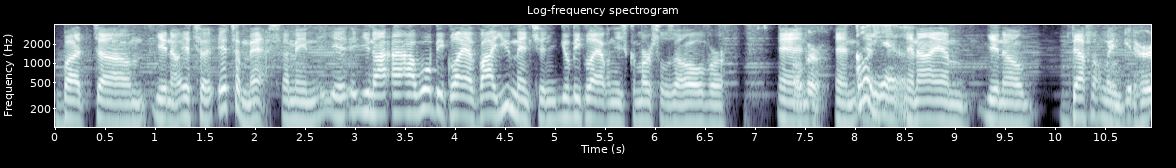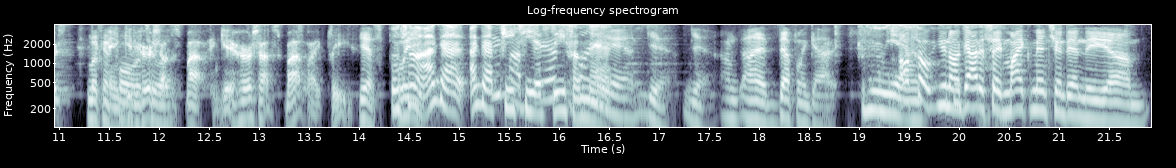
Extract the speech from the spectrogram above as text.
but um, you know it's a it's a mess. I mean, it, you know, I, I, will be glad. Vi, you mentioned you'll be glad when these commercials are over. And, over. And, oh and, yeah. And I am, you know, definitely and get her looking and forward get her to out the spot and get her out the spotlight, please. Yes, please. Uh-huh. I got I got PTSD from that. Yeah, yeah, yeah. I'm, i definitely got it. Mm-hmm, yeah. Also, you know, I got to say, Mike mentioned in the um,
